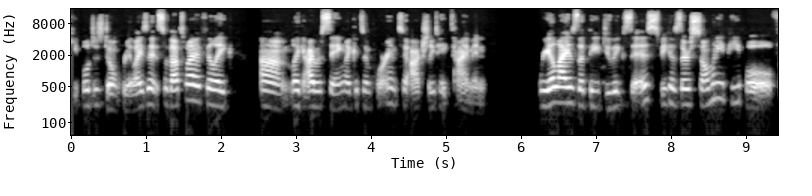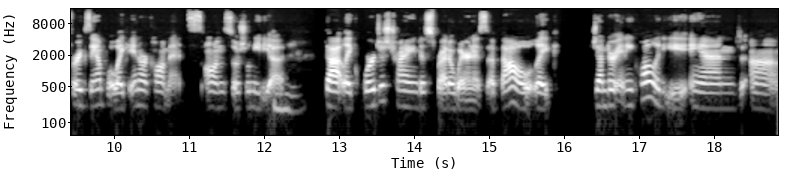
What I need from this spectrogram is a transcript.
people just don't realize it. So that's why I feel like um like I was saying like it's important to actually take time and realize that they do exist because there's so many people, for example, like in our comments on social media Mhm. that like we're just trying to spread awareness about like gender inequality and um,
